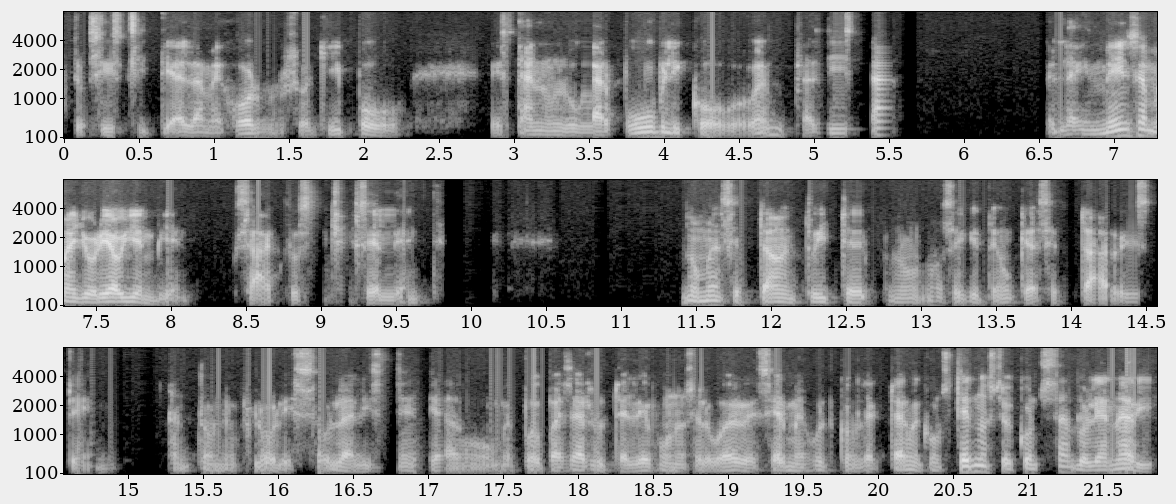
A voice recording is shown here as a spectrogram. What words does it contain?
Entonces, si a lo mejor su equipo está en un lugar público, bueno, pues así está. La inmensa mayoría oyen bien. Exacto, excelente. No me aceptado en Twitter, no, no sé qué tengo que aceptar. Este, Antonio Flores, hola licenciado, me puede pasar su teléfono, se lo voy a agradecer, mejor contactarme con usted, no estoy contestándole a nadie.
